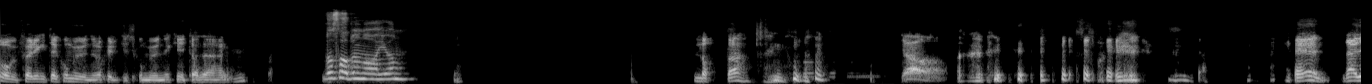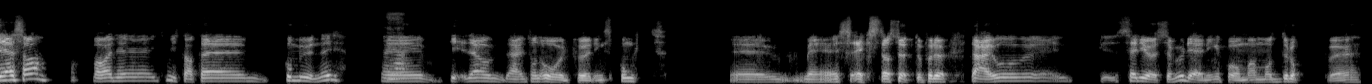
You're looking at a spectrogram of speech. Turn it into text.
overføring til kommuner og fylkeskommuner knytta til det her. Hva sa du nå, Jon? Lotta. ja. Eh, nei, det jeg sa, var eh, knytta til kommuner. Ja. Eh, det, er, et sånn overføringspunkt eh, med ekstra støtte. For det er jo eh, seriøse vurderinger på om man må droppe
